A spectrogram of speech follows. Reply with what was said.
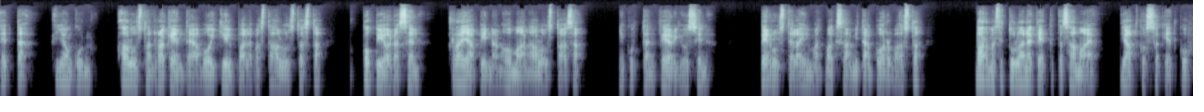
että jonkun alustan rakentaja voi kilpailevasta alustasta – kopioida sen rajapinnan omaan alustaansa niin kuin tämän fair usein perusteella ilman, että maksaa mitään korvausta. Varmasti tullaan näkemään tätä samaa jatkossakin, että kun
